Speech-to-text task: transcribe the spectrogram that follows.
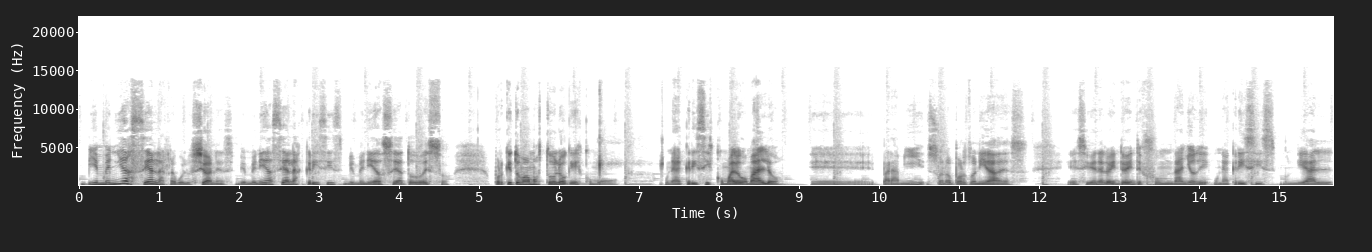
bienvenidas sean las revoluciones, bienvenidas sean las crisis, bienvenido sea todo eso. ¿Por qué tomamos todo lo que es como una crisis como algo malo? Eh, para mí son oportunidades. Eh, si bien el 2020 fue un año de una crisis mundial,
